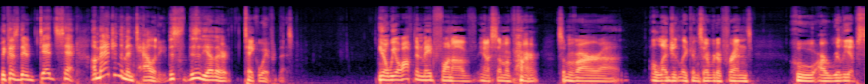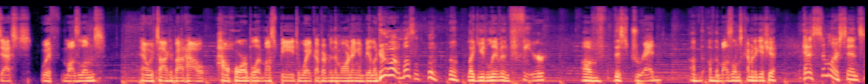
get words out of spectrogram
because they're dead set. Imagine the mentality. This this is the other takeaway from this you know, we often made fun of, you know, some of our, some of our, uh, allegedly conservative friends who are really obsessed with Muslims. And we've talked about how, how horrible it must be to wake up every morning and be like, oh, Muslim, oh, oh. like you live in fear of this dread of, of the Muslims coming to get you. In a similar sense,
